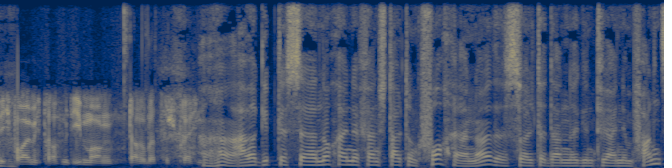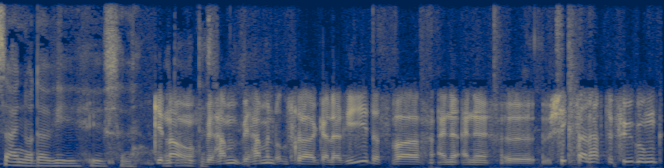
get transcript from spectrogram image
Ich freue mich darauf, mit ihm morgen darüber zu sprechen. Aha, aber gibt es äh, noch eine Veranstaltung vorher? Ne? Das sollte dann irgendwie ein Empfang sein oder wie ist äh, Genau, wir haben, wir haben in unserer Galerie, das war eine, eine äh, schicksalhafte Fügung,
